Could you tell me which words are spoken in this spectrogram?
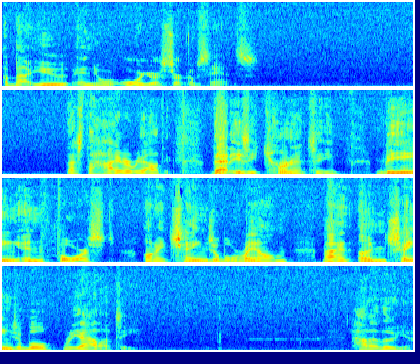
about you and your or your circumstance. That's the higher reality. That is eternity being enforced on a changeable realm by an unchangeable reality. Hallelujah.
